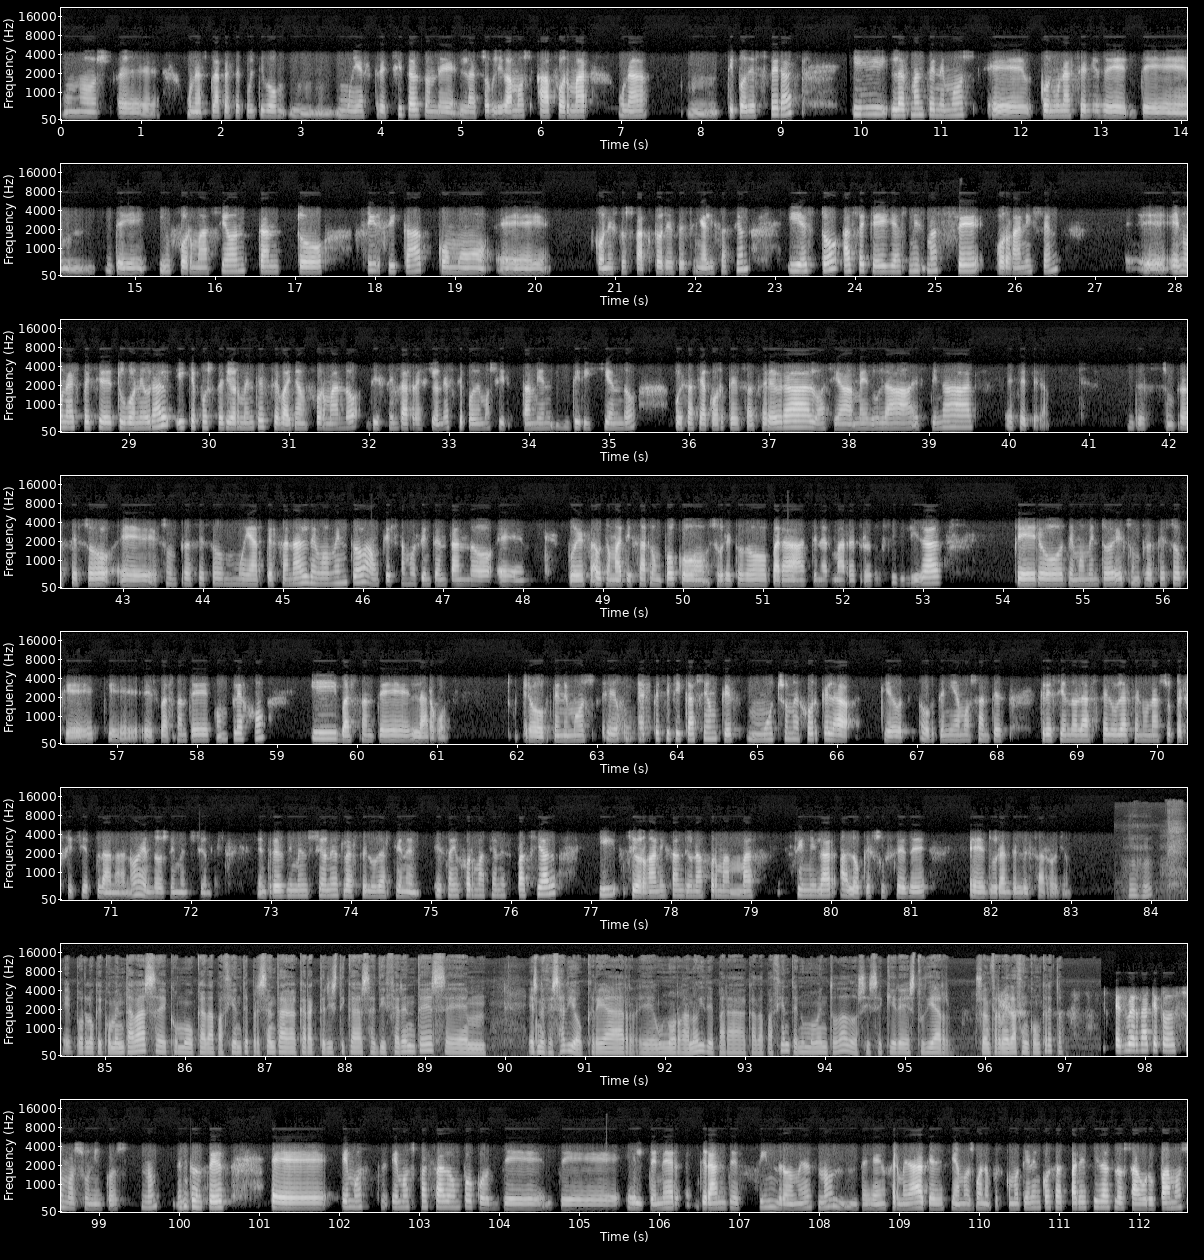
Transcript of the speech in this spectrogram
unos, eh, unas placas de cultivo muy estrechitas donde las obligamos a formar un mm, tipo de esferas y las mantenemos eh, con una serie de, de, de información tanto física como eh, con estos factores de señalización y esto hace que ellas mismas se organicen eh, en una especie de tubo neural y que posteriormente se vayan formando distintas regiones que podemos ir también dirigiendo pues hacia corteza cerebral o hacia médula espinal, etcétera. Entonces es un proceso eh, es un proceso muy artesanal de momento, aunque estamos intentando eh, pues automatizarlo un poco, sobre todo para tener más reproducibilidad, pero de momento es un proceso que, que es bastante complejo y bastante largo. Pero tenemos eh, una especificación que es mucho mejor que la que obteníamos antes creciendo las células en una superficie plana, ¿no? En dos dimensiones. En tres dimensiones las células tienen esa información espacial y se organizan de una forma más similar a lo que sucede eh, durante el desarrollo. Eh, por lo que comentabas, eh, como cada paciente presenta características diferentes, em, es necesario crear un organoide para cada paciente en un momento dado si se quiere estudiar su enfermedad en concreto. Es verdad que todos somos únicos, ¿no? Entonces, eh, hemos, hemos pasado un poco de, el tener grandes síndromes ¿no? de enfermedad que decíamos, bueno, pues como tienen cosas parecidas, los agrupamos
